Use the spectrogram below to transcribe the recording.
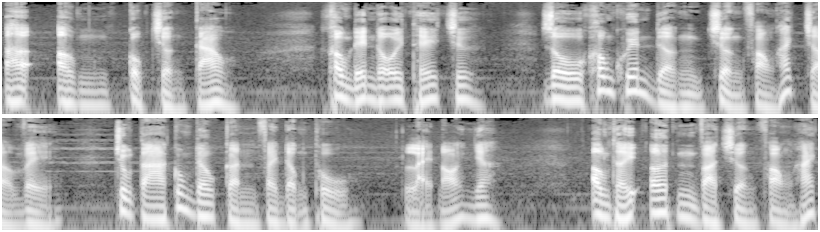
À, Ông cục trưởng Cao Không đến nỗi thế chứ. Dù không khuyên được trưởng phòng hách trở về, Chúng ta cũng đâu cần phải động thủ, Lại nói nhá. Ông thấy ơn và trưởng phòng hách,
